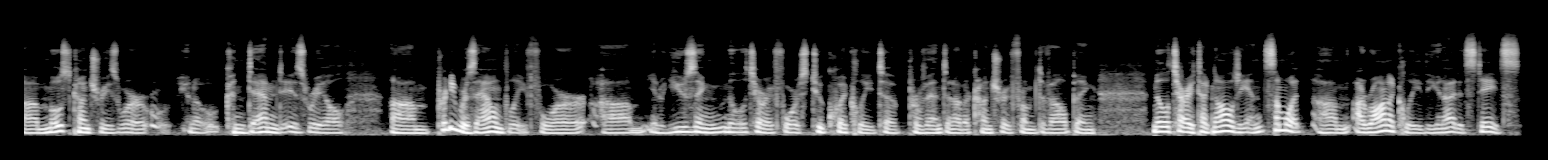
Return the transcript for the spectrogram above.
uh, most countries were, you know, condemned Israel um, pretty resoundly for, um, you know, using military force too quickly to prevent another country from developing military technology. And somewhat um, ironically, the United States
